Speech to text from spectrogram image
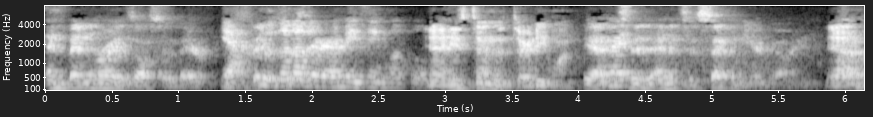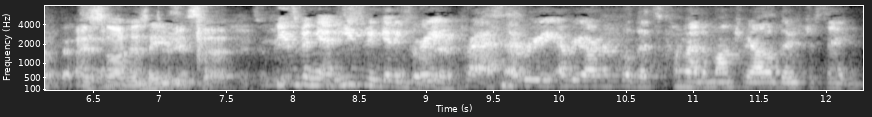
And Ben Roy is also there. Yeah, He's there who's for- another amazing local. Yeah, he's doing the dirty one. Yeah, it's Right. his, and it's his second year going. Yeah, So that's I saw his amazing. dirty set. It's He's amazing. been and he's been getting So great good. press. Every every article that's come out of Montreal, they're just saying,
